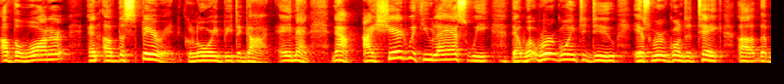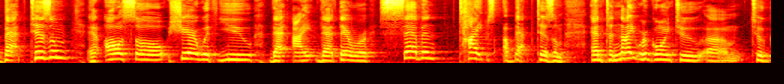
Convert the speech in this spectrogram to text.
of the water and of the Spirit. Glory be to God. Amen. Now, I shared with you last week that what we're going to do is we're going to take uh, the baptism and also share with you that I that there were seven types of baptism. And tonight we're going to um, to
